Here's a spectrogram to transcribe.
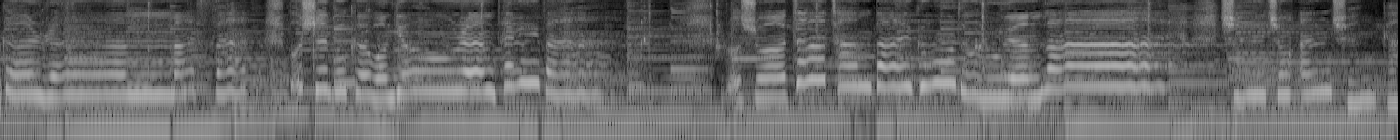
个人麻烦，不是不渴望有人陪伴。若说的坦白，孤独原来。是种安全感，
